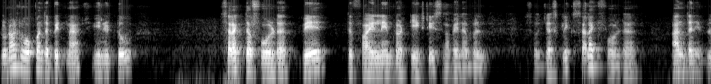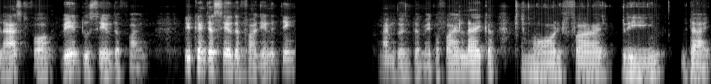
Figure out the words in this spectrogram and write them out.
Do not open the bitmaps. You need to select the folder where the file name.txt is available. So just click select folder and then it will ask for where to save the file. You can just save the file anything. I'm going to make a file like modified green die.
